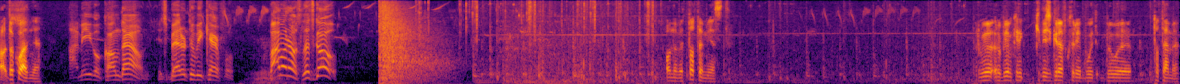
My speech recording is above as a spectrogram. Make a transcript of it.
A, dokładnie. Amigo, calm down. It's better to be careful. Vámonos, let's go. O, nawet totem jest. Robiłem, robiłem kiedy, kiedyś grę, w której były, były totemy.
